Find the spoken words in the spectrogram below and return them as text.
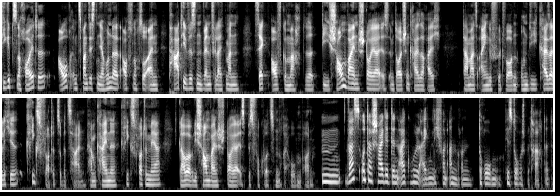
die gibt's noch heute, auch im 20. Jahrhundert, auch noch so ein Partywissen, wenn vielleicht man Sekt aufgemacht wird. Die Schaumweinsteuer ist im Deutschen Kaiserreich damals eingeführt worden, um die kaiserliche Kriegsflotte zu bezahlen. Wir haben keine Kriegsflotte mehr. Ich glaube aber, die Schaumweinsteuer ist bis vor kurzem noch erhoben worden. Mm, was unterscheidet denn Alkohol eigentlich von anderen Drogen, historisch betrachtet?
